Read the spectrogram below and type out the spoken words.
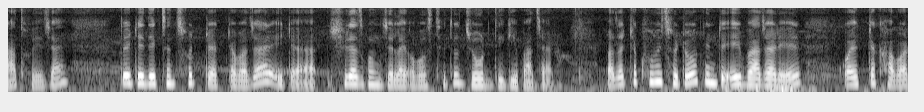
রাত হয়ে যায় তো এটা দেখছেন ছোট্ট একটা বাজার, এটা সিরাজগঞ্জ জেলায় অবস্থিত জোরদিঘি বাজার। বাজারটা খুবই ছোট, কিন্তু এই বাজারের কয়েকটা খাবার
